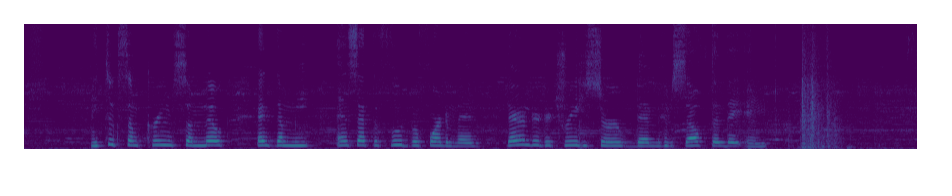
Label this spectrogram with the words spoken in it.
He took some cream, some milk, and the meat and set the food before the men. There under the tree he served them himself, then they ate.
